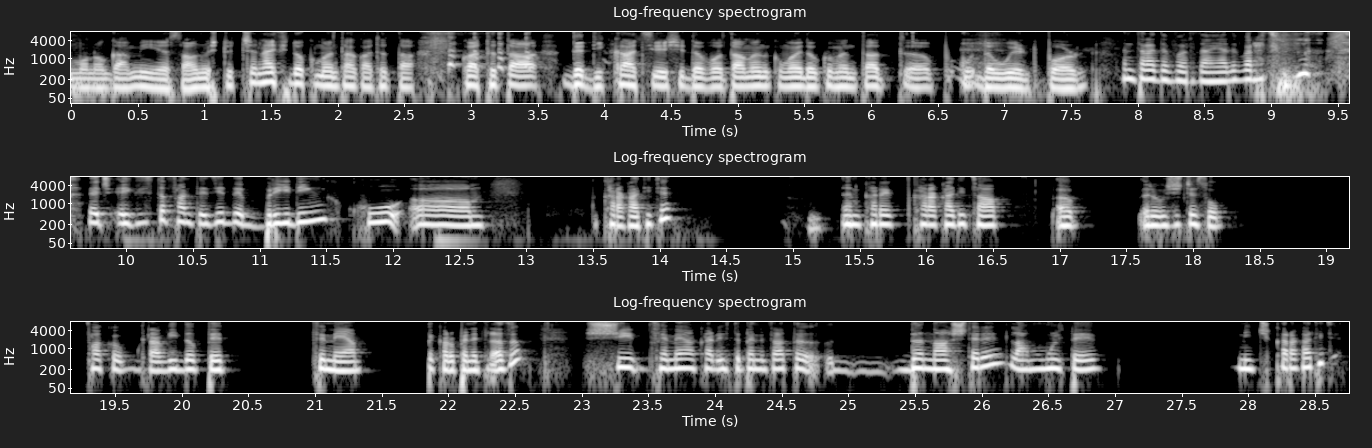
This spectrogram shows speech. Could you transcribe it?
monogamie sau nu știu ce, n-ai fi documentat cu atâta, cu atâta dedicație și devotament cum ai documentat uh, The Weird Porn. Într-adevăr, da, e adevărat. Deci există fantezie de breeding cu uh, caracatițe, mhm. în care caracatița uh, reușește să o facă gravidă pe femeia pe care o penetrează și femeia care este penetrată dă naștere la multe mici caracatițe.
